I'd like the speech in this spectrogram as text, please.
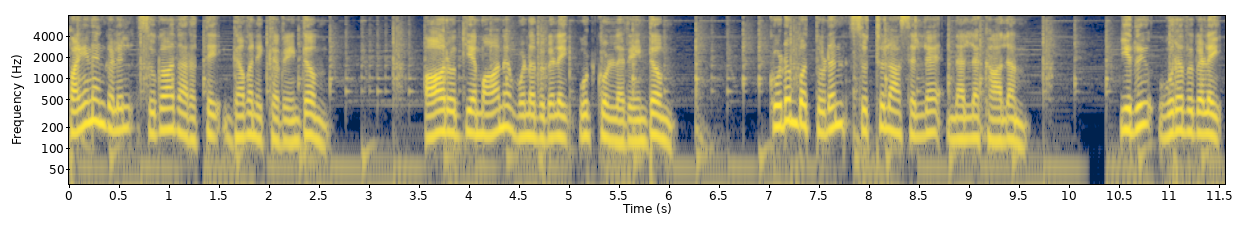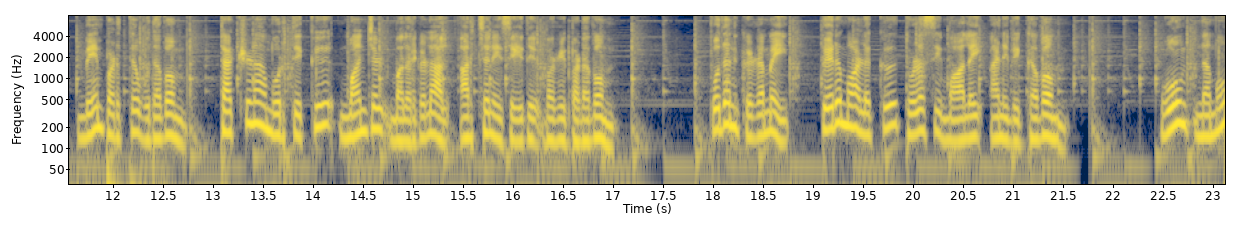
பயணங்களில் சுகாதாரத்தை கவனிக்க வேண்டும். ஆரோக்கியமான உணவுகளை உட்கொள்ள வேண்டும். குடும்பத்துடன் சுற்றுலா செல்ல நல்ல காலம். இது உறவுகளை மேம்படுத்த உதவும். தட்சிணாமூர்த்திக்கு மஞ்சள் மலர்களால் அர்ச்சனை செய்து வழிபடவும். புதன்கிழமை பெருமாளுக்கு துளசி மாலை அணிவிக்கவும். ஓம் நமோ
